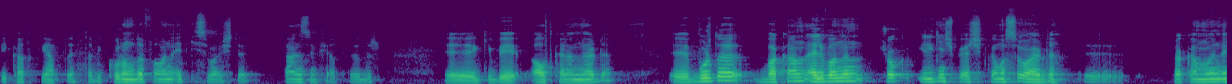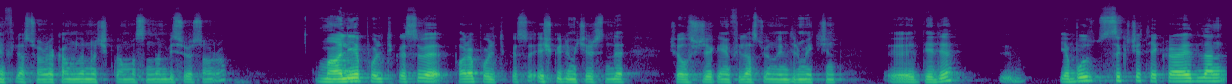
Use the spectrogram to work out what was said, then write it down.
bir katkı yaptı. Tabii kurunda falan etkisi var işte benzin fiyatlarıdır e, gibi alt kalemlerde. E, burada Bakan Elvan'ın çok ilginç bir açıklaması vardı. E, rakamların, enflasyon rakamlarının açıklanmasından bir süre sonra. Maliye politikası ve para politikası eşgüdüm içerisinde çalışacak enflasyonu indirmek için e, dedi. E, ya bu sıkça tekrar edilen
